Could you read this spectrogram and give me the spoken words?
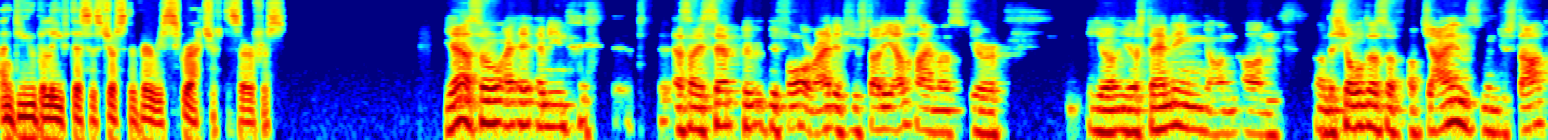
and do you believe this is just a very scratch of the surface? Yeah, so I, I mean, as I said before, right? If you study Alzheimer's, you're you're you're standing on on on the shoulders of, of giants when you start.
